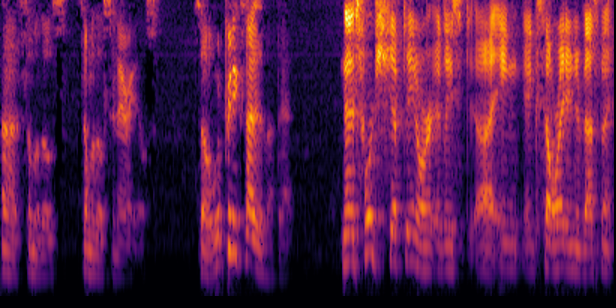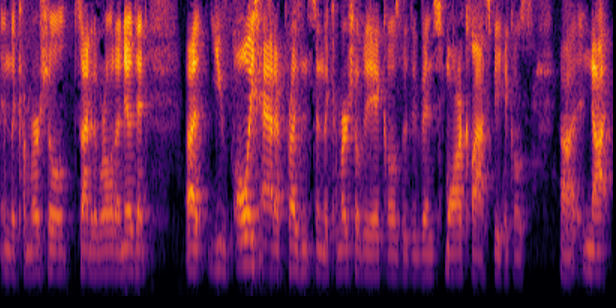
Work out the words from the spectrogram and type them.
uh, some of those some of those scenarios. So we're pretty excited about that. Now, is Ford shifting or at least uh, accelerating investment in the commercial side of the world? I know that uh, you've always had a presence in the commercial vehicles, but they've been smaller class vehicles, uh, not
